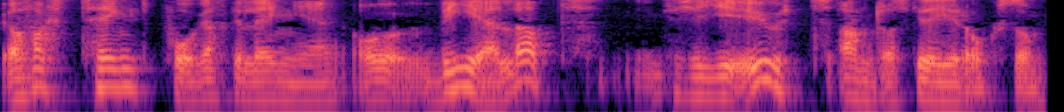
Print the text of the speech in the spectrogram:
jag har faktiskt tänkt på ganska länge och velat kanske ge ut andras grejer också.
